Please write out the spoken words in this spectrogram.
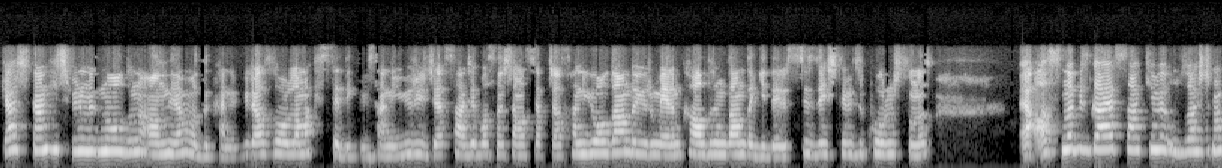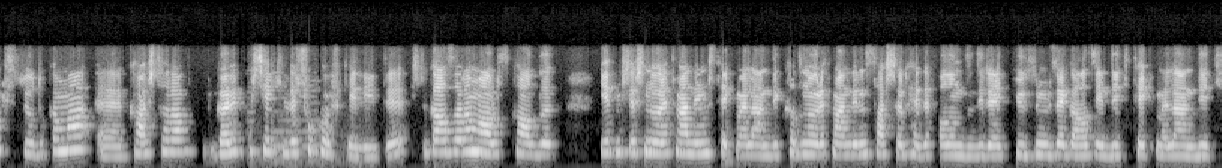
gerçekten hiçbirimizin olduğunu anlayamadık. Hani biraz zorlamak istedik biz. Hani yürüyeceğiz, sadece basın şans yapacağız. Hani yoldan da yürümeyelim, kaldırımdan da gideriz. Siz de işte bizi korursunuz. E, aslında biz gayet sakin ve uzlaşmak istiyorduk ama e, karşı taraf garip bir şekilde çok öfkeliydi. İşte gazlara maruz kaldık. 70 yaşında öğretmenlerimiz tekmelendi. Kadın öğretmenlerin saçları hedef alındı direkt. Yüzümüze gaz yedik, tekmelendik.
